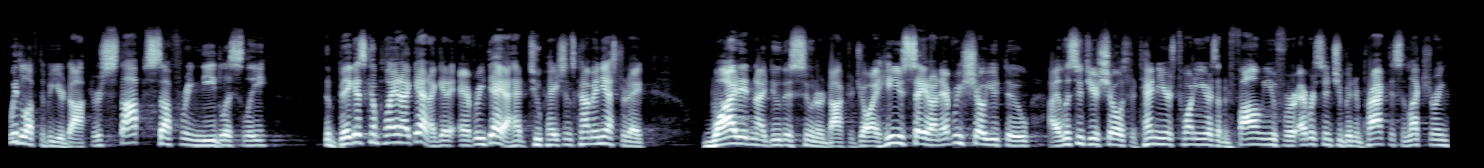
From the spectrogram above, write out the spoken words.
We'd love to be your doctors. Stop suffering needlessly. The biggest complaint I get, I get it every day. I had two patients come in yesterday. Why didn't I do this sooner, Dr. Joe? I hear you say it on every show you do. I listen to your shows for 10 years, 20 years. I've been following you for ever since you've been in practice and lecturing.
